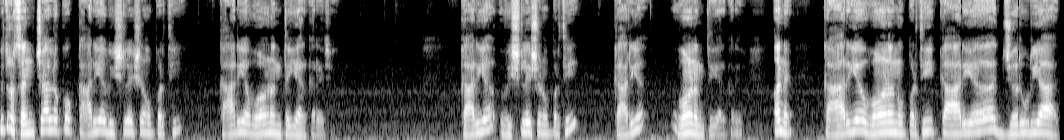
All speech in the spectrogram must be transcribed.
મિત્રો, સંચાલકો કાર્ય વિશ્લેષણ ઉપરથી કાર્ય વર્ણન તૈયાર કરે છે. કાર્ય વિશ્લેષણ ઉપરથી કાર્ય વર્ણન તૈયાર કરે છે. અને કાર્ય વર્ણન ઉપરથી કાર્ય જરૂરિયાત.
